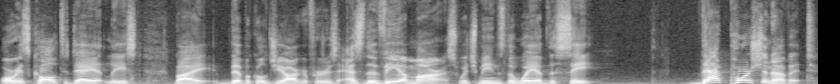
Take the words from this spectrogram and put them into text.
or is called today at least, by biblical geographers as the Via Maris, which means the way of the sea. That portion of it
